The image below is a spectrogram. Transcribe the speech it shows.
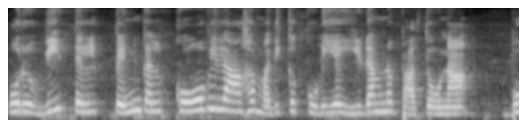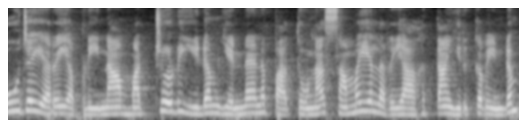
ஒரு வீட்டில் பெண்கள் கோவிலாக மதிக்கக்கூடிய இடம்னு பார்த்தோன்னா பூஜை அறை அப்படின்னா மற்றொரு இடம் என்னன்னு பார்த்தோன்னா சமையல் அறையாகத்தான் இருக்க வேண்டும்.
